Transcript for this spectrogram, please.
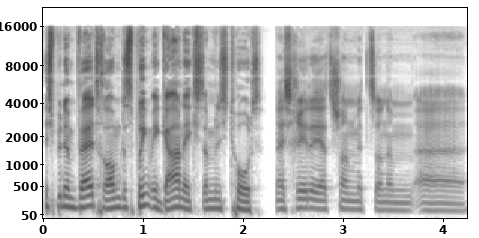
ich bin im Weltraum, das bringt mir gar nichts, dann bin ich tot. Na, ich rede jetzt schon mit so einem, äh,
